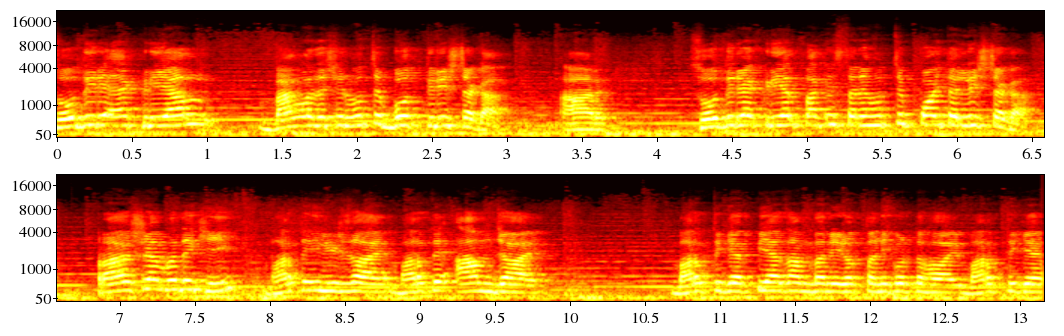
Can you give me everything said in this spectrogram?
সৌদির এক রিয়াল বাংলাদেশের হচ্ছে বত্রিশ টাকা। আর সৌদির রিয়াল, পাকিস্তানে হচ্ছে পঁয়তাল্লিশ টাকা। প্রায়শই আমরা দেখি ভারতে ইলিশ যায়, ভারতে আম যায়, ভারত থেকে পেঁয়াজ আমদানি, রপ্তানি করতে হয়, ভারত থেকে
